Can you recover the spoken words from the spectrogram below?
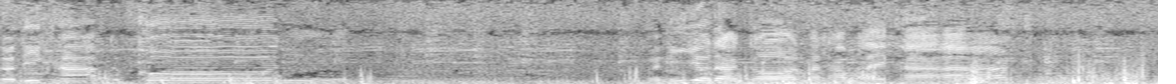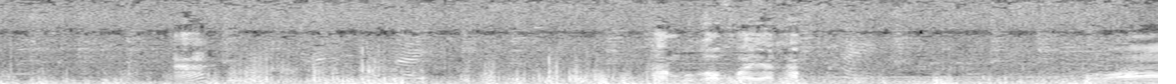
สวัสดีครับทุกคน วันนี้โยดากรมาทำอะไรครับฮะทำภูเขาไฟอะครับ ว้า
